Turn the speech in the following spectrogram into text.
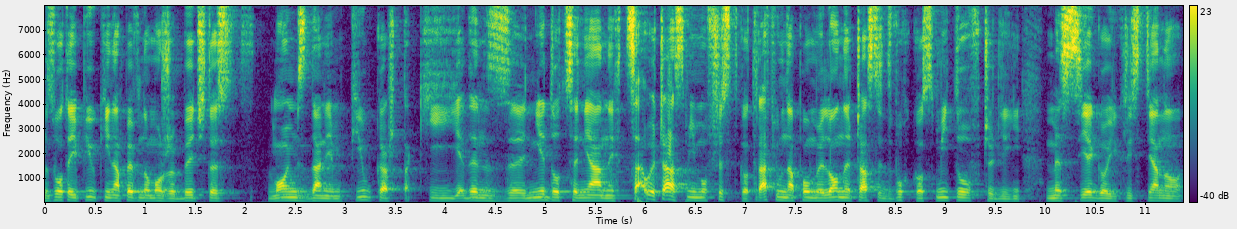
e, złotej piłki na pewno może być. To jest moim zdaniem piłkarz taki jeden z niedocenianych cały czas mimo wszystko. Trafił na pomylone czasy dwóch kosmitów, czyli Messiego i Cristiano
